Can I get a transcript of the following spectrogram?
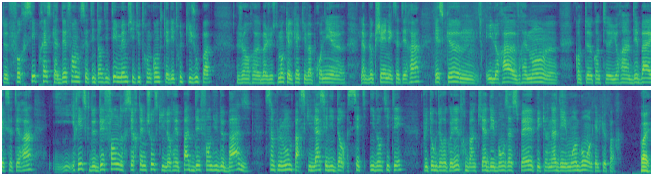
te forcer presque à défendre cette identité, même si tu te rends compte qu'il y a des trucs qui jouent pas. Genre, bah justement, quelqu'un qui va prôner la blockchain, etc. Est-ce que hum, il aura vraiment, quand quand il y aura un débat, etc. Il risque de défendre certaines choses qu'il n'aurait pas défendues de base? Simplement parce qu'il a cette identité plutôt que de reconnaître ben, qu'il y a des bons aspects et qu'il y en a des moins bons en quelque part. Ouais,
